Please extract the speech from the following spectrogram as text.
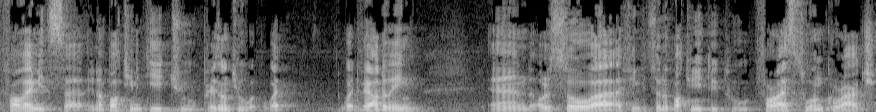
for them, it's an opportunity to present you what, what they are doing. And also, uh, I think it's an opportunity to, for us to encourage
